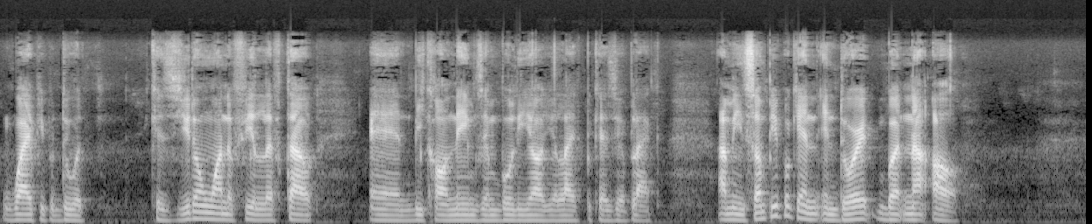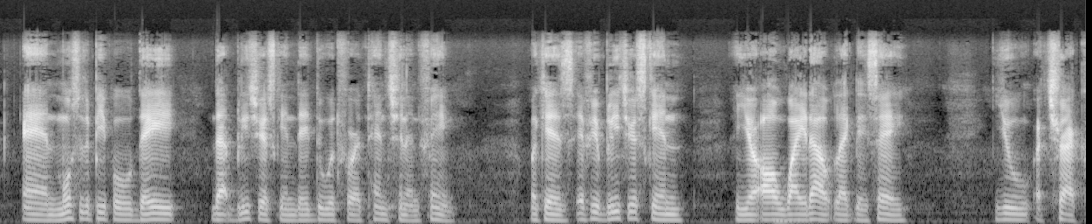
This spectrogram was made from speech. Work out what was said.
why people do it because you don't want to feel left out and be called names and bully all your life because you're black. I mean, some people can endure it, but not all. And most of the people they that bleach your skin, they do it for attention and fame. Because if you bleach your skin and you're all white out, like they say, you attract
